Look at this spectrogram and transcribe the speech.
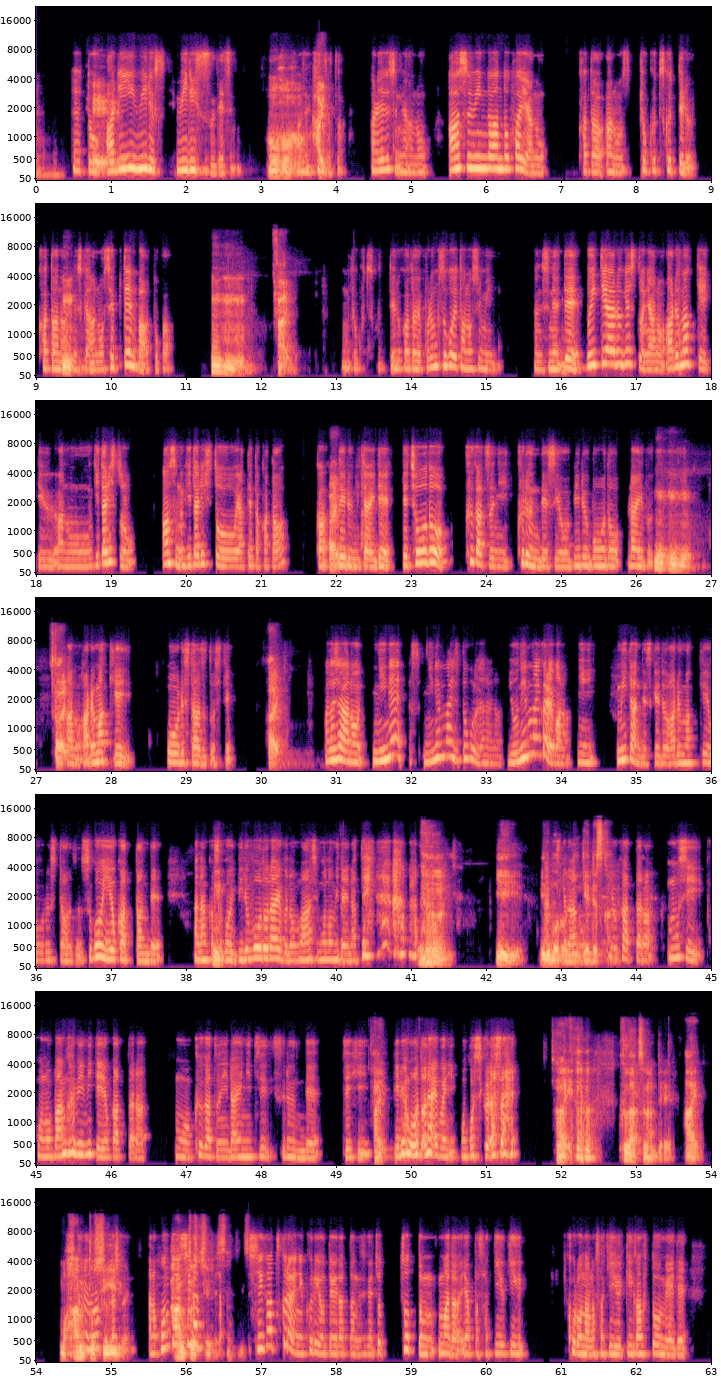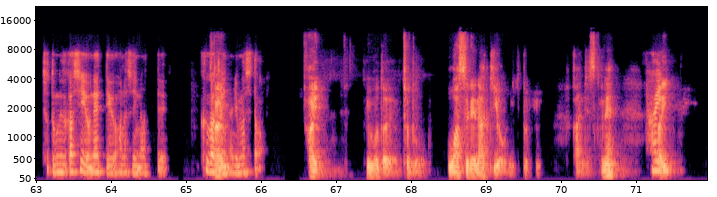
えっ、と、えーアリー・ウィルスウィリスですね。あははいあれですね、あの、アース・ウィンド・アンド・ファイアの方、あの、曲作ってる方なんですけど、あの、セプテンバーとかうんうんうん。はい。の曲作ってる方で、これもすごい楽しみなんですね。で、VTR ゲストにあのアル・マッケイっていうあのギタリストの、アースのギタリストをやってた方が出るみたいで、で、ちょうど9月に来るんですよ、ビルボードライブ。うんうんうん。はい。あのアル・マッケイオールスターズとして。はい。私はあの2年、2年前どころじゃないな、4年前くらいかな、に見たんですけど、アル・マッケイオールスターズ、すごい良かったんで、あなんかすごいビルボードライブの回し物みたいになって、いえいえ、ビルボードの人間ですからよ。かったら、もしこの番組見てよかったら、もう9月に来日するんで、ぜひはい。ビルボードライブにお越しください。はい。9月なんで、はい。もう半来年、るの9月あの本当は半4月年先です。4月くらいに来る予定だったんですけど、ちょちょっとまだやっぱ先行き、コロナの先行きが不透明で、ちょっと難しいよねっていう話になって、9月になりました。はい。ということで、ちょっとお忘れなきようにという感じですかね。はい。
